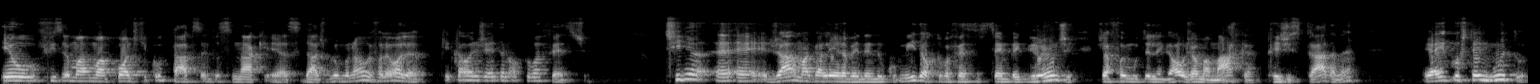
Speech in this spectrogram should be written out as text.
eu fiz uma, uma ponte de contatos entre o Senac e a cidade de Blumenau. Eu falei, olha, que tal a gente entra na Oktoberfest? Tinha é, é, já uma galera vendendo comida, a Oktoberfest sempre é grande, já foi muito legal, já uma marca registrada, né? E aí gostei muito.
